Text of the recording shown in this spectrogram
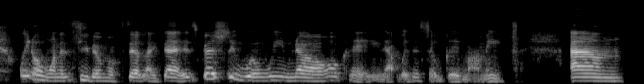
we don't want to see them upset like that, especially when we know, okay, that wasn't so good, mommy. Um,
